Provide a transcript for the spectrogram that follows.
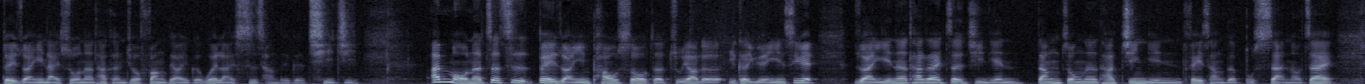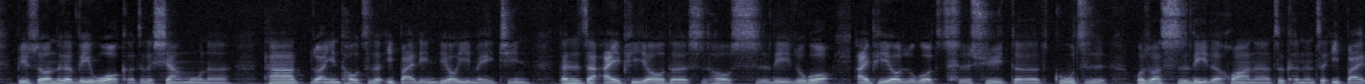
对软银来说呢，它可能就放掉一个未来市场的一个契机。安某呢，这次被软银抛售的主要的一个原因，是因为软银呢，它在这几年当中呢，它经营非常的不善哦。在比如说那个 VWork 这个项目呢，它软银投资了一百零六亿美金，但是在 IPO 的时候失利。如果 IPO 如果持续的估值或者说失利的话呢，这可能这一百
